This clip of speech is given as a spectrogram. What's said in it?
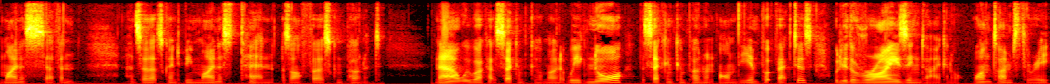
minus 7, and so that's going to be minus 10 as our first component. Now we work out second component. We ignore the second component on the input vectors. We do the rising diagonal, 1 times 3,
